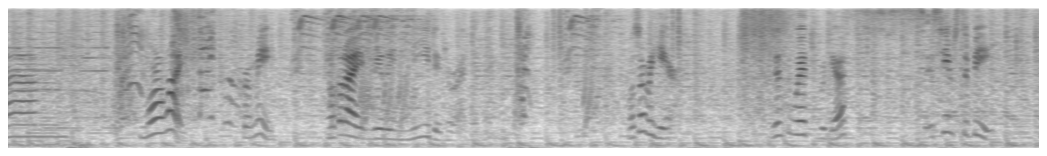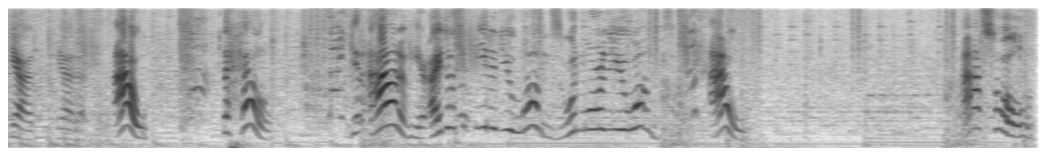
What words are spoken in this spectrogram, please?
Um, more life for me. Not that I really need it or anything. What's over here? Is this the way to progress? It seems to be. Yeah, yeah, that's... Ow! The hell? Get out of here! I just defeated you once! What more do you want? Ow! Asshole!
